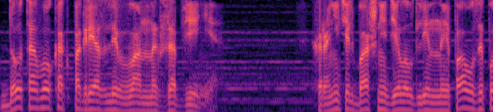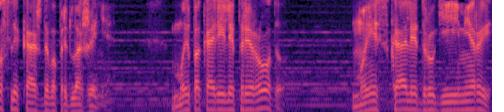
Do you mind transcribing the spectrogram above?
До того, как погрязли в ваннах забвения. Хранитель башни делал длинные паузы после каждого предложения. Мы покорили природу. Мы искали другие миры.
